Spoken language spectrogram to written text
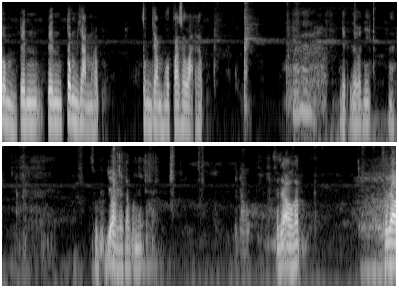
ต้มเป็นเป็นต้มยำครับ ต้มยำหัวปลาสวายครับอ่าเด็ดเลยวันนี้นะ สุดยอดเลยครับวันนี้กระเดาสะเดาครับสะเดา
